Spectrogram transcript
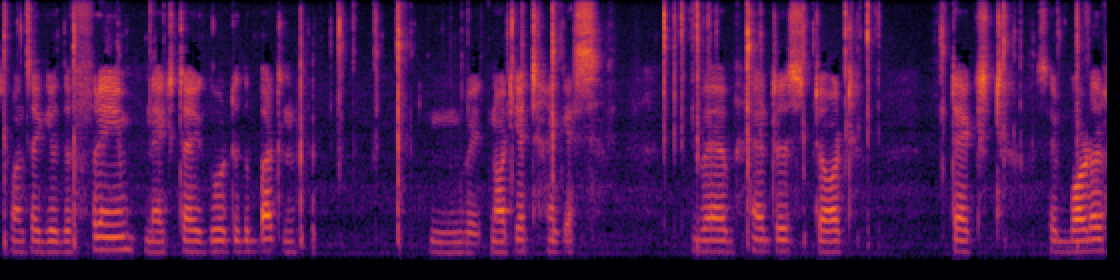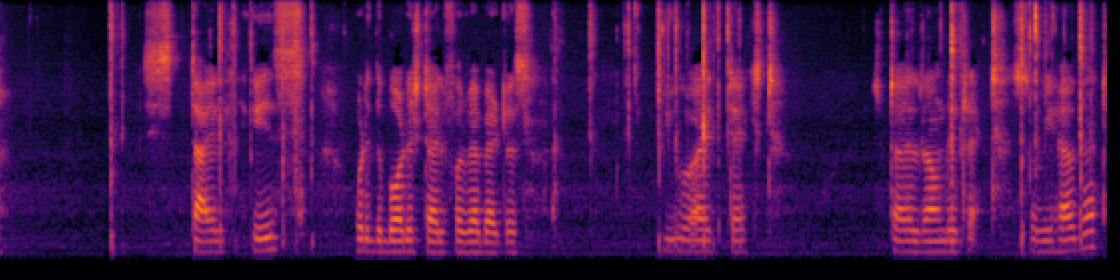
so once I give the frame next I go to the button. Mm, wait not yet I guess. Web address dot text. Say border style is what is the border style for web address? UI text style rounded rect so we have that.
